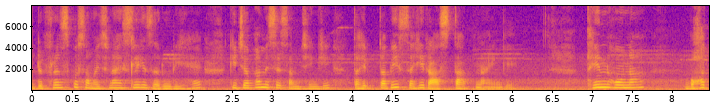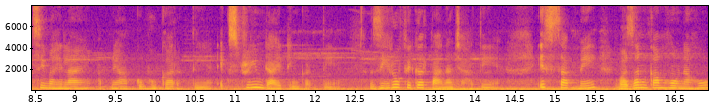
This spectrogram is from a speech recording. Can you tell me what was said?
डिफरेंस को समझना इसलिए ज़रूरी है कि जब हम इसे समझेंगे तभी सही रास्ता अपनाएँगे। थिन होना, बहुत सी महिलाएँ अपने आप को भूखा रखती हैं एक्सट्रीम डाइटिंग करती हैं ज़ीरो फिगर पाना चाहती हैं। इस सब में वज़न कम होना हो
